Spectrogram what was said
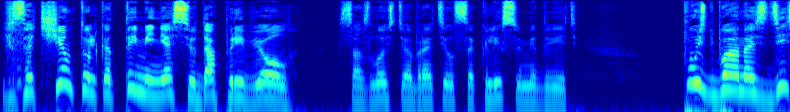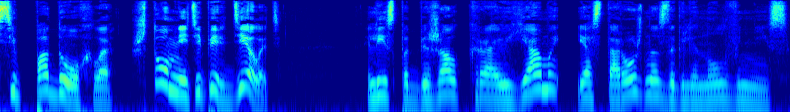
«И зачем только ты меня сюда привел?» Со злостью обратился к лису медведь. «Пусть бы она здесь и подохла. Что мне теперь делать?» Лис подбежал к краю ямы и осторожно заглянул вниз.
